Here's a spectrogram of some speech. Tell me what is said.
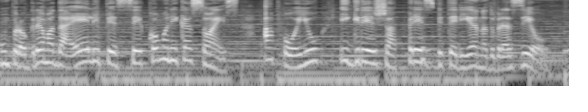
um programa da LPC Comunicações. Apoio, Igreja Presbiteriana do Brasil.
